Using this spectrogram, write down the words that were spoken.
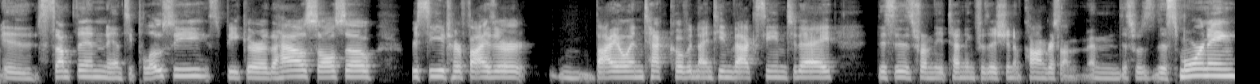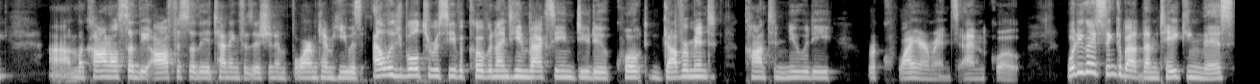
is something. Nancy Pelosi, Speaker of the House, also received her Pfizer BioNTech COVID 19 vaccine today. This is from the attending physician of Congress, on, and this was this morning. Uh, McConnell said the office of the attending physician informed him he was eligible to receive a COVID 19 vaccine due to, quote, government continuity requirements, end quote. What do you guys think about them taking this?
